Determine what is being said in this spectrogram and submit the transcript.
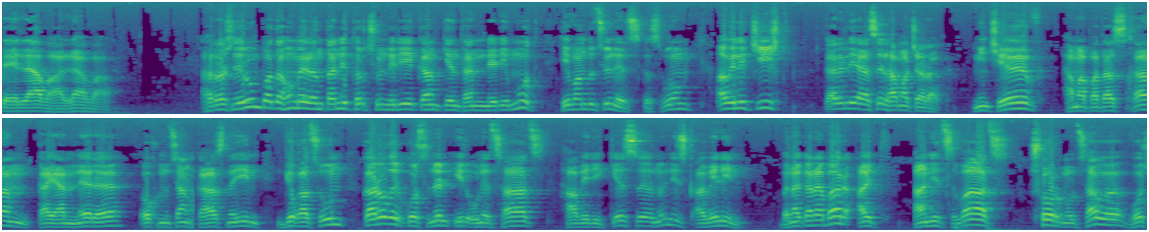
դե լավա լավա Առաջներում պատահում էր ընտանի թրջունների կամ կենթանիների մոտ հիվանդություն էր սկսվում, ավելի ճիշտ կարելի ասել համաճարակ։ Մինչև համապատասխան կայանները օգնության կհասնեին գյուղացուն կարող էր կորցնել իր ունեցած հավերի կեսը, նույնիսկ ավելին։ Բնականաբար այդ անիծված չորն ու ցավը ոչ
